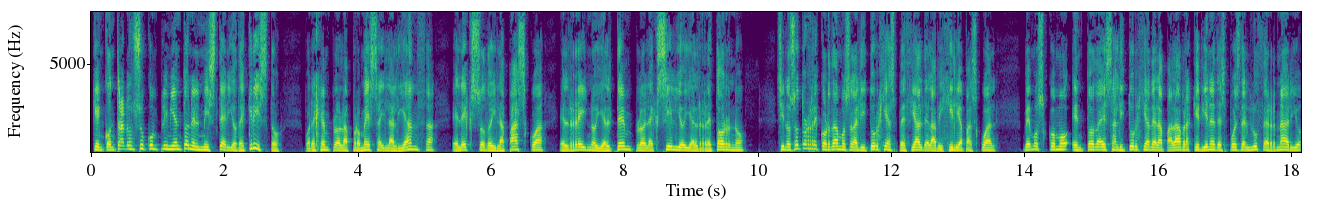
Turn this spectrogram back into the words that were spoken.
que encontraron su cumplimiento en el misterio de Cristo. Por ejemplo, la promesa y la alianza, el éxodo y la Pascua, el reino y el templo, el exilio y el retorno. Si nosotros recordamos la liturgia especial de la vigilia pascual, vemos cómo en toda esa liturgia de la palabra que viene después del lucernario,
